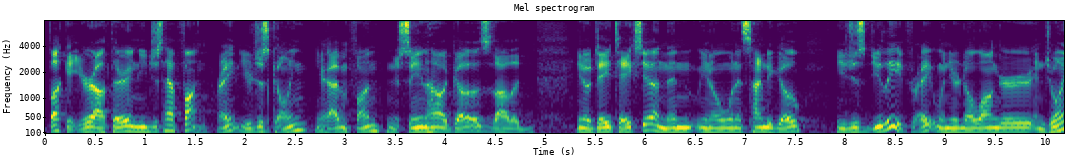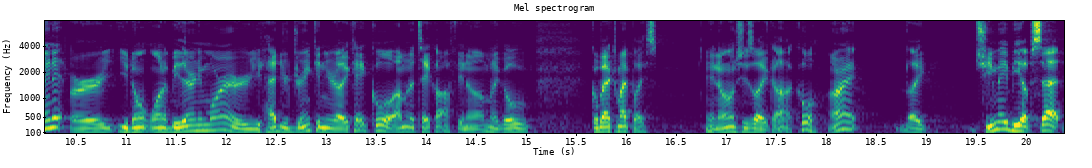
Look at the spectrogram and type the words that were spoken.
fuck it, you're out there and you just have fun, right? You're just going, you're having fun, and you're seeing how it goes, how the you know day takes you, and then you know when it's time to go, you just you leave right? When you're no longer enjoying it or you don't want to be there anymore or you had your drink and you're like hey cool i'm gonna take off you know i'm gonna go go back to my place you know? And she's like oh cool all right. Like she may be upset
